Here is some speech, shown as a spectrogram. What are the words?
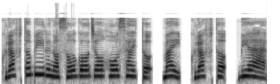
クラフトビールの総合情報サイト、マイ、クラフト、ビアー、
